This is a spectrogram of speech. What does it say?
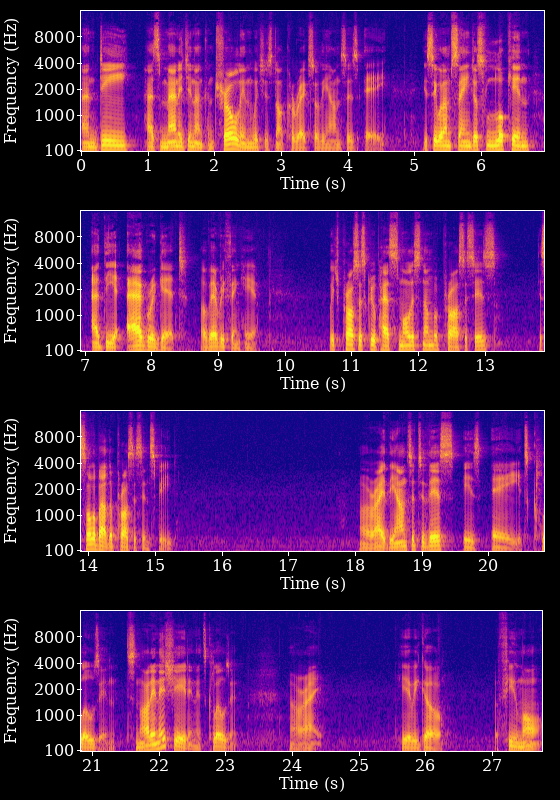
And D has managing and controlling, which is not correct. So the answer is A. You see what I'm saying? Just looking at the aggregate of everything here. Which process group has smallest number of processes? It's all about the processing speed. All right, the answer to this is A. It's closing. It's not initiating, it's closing. All right, here we go. A few more.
